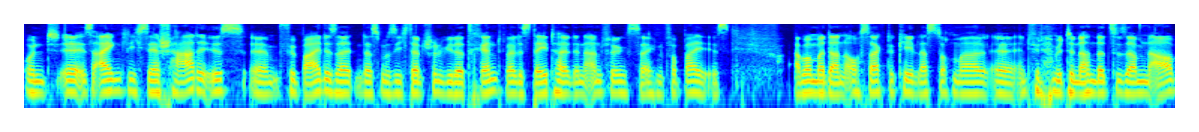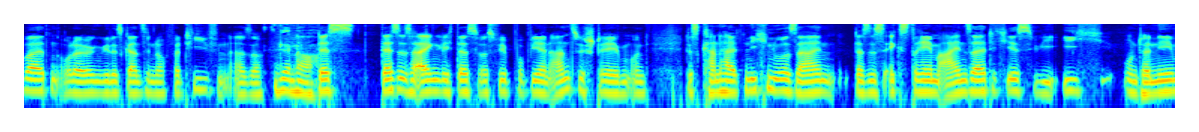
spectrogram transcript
Und äh, es eigentlich sehr schade ist ähm, für beide Seiten, dass man sich dann schon wieder trennt, weil das Date halt in Anführungszeichen vorbei ist. Aber man dann auch sagt, okay, lass doch mal äh, entweder miteinander zusammenarbeiten oder irgendwie das Ganze noch vertiefen. Also genau. das, das ist eigentlich das, was wir probieren anzustreben. Und das kann halt nicht nur sein, dass es extrem einseitig ist, wie ich Unternehmen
